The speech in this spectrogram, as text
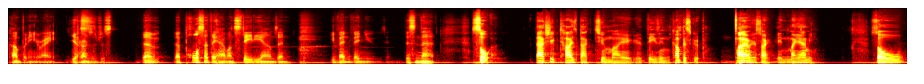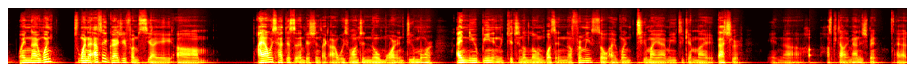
company, right? Yes. In terms of just the the pulse that they have on stadiums and event venues and this and that. So that actually ties back to my days in Compass Group. I'm sorry, in Miami. So when I went, to, when after I graduated from CIA, um, I always had this ambition, like I always wanted to know more and do more. I knew being in the kitchen alone wasn't enough for me, so I went to Miami to get my bachelor in uh, hospitality management at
